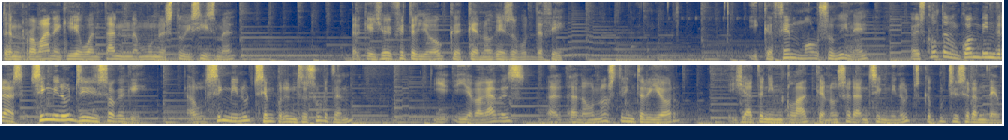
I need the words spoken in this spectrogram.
tingut en Roman aquí aguantant amb un estoicisme, perquè jo he fet allò que, que no hagués hagut de fer. I que fem molt sovint, eh? Escolta'm, quan vindràs? 5 minuts i sóc aquí. Els 5 minuts sempre ens surten i, i a vegades en el nostre interior ja tenim clar que no seran 5 minuts, que potser seran 10.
